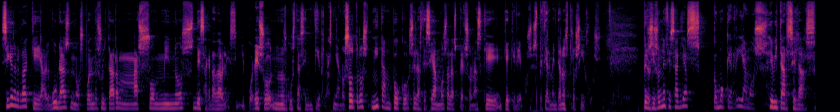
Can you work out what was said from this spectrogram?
Sí que es verdad que algunas nos pueden resultar más o menos desagradables y por eso no nos gusta sentirlas, ni a nosotros, ni tampoco se las deseamos a las personas que, que queremos, especialmente a nuestros hijos. Pero si son necesarias, ¿Cómo querríamos evitárselas?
